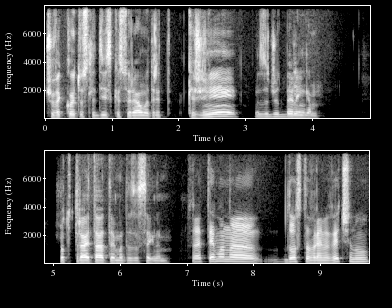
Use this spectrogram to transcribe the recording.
човек, който следи изкъсо Реал Мадрид, кажи ни за Джуд Белингъм. Защото трябва и тази тема да засегнем. Това е тема на доста време вече, но...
